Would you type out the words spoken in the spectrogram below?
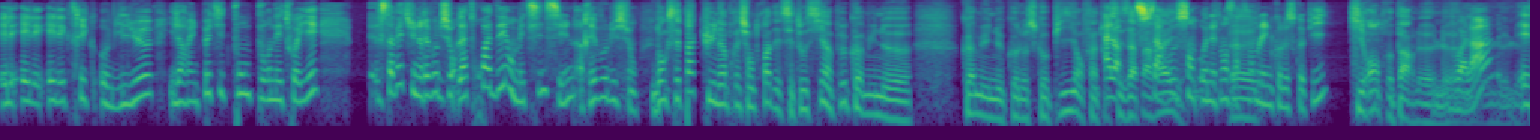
éle- éle- électrique au milieu. Il aura une petite pompe pour nettoyer. Ça va être une révolution. La 3D en médecine, c'est une révolution. Donc c'est pas qu'une impression 3D, c'est aussi un peu comme une comme une coloscopie, enfin tous Alors, ces ça appareils ressemble, honnêtement, ça euh, ressemble à une coloscopie qui rentrent par le, le, Voilà. le, le- Et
